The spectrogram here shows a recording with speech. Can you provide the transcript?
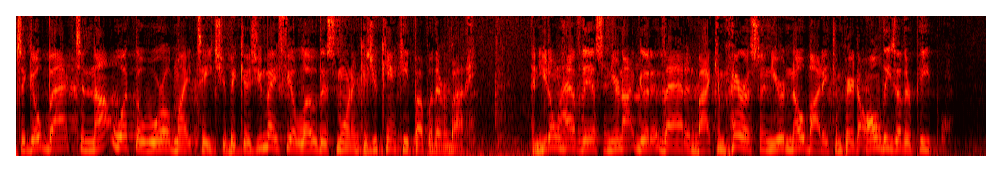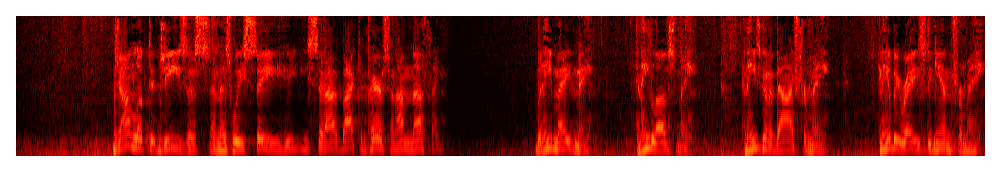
to go back to not what the world might teach you because you may feel low this morning because you can't keep up with everybody. And you don't have this and you're not good at that and by comparison you're nobody compared to all these other people. John looked at Jesus and as we see, he, he said, by comparison, I'm nothing. But he made me and he loves me and he's going to die for me and he'll be raised again for me.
